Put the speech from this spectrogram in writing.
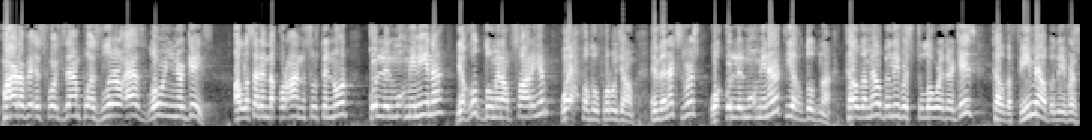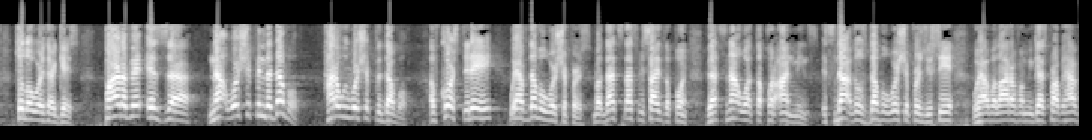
Part of it is, for example, as little as lowering your gaze. Allah said in the Quran in Surah An-Nur, قل للمؤمنين يغضوا من أبصارهم ويحفظوا فروجهم. In the next verse, وقل للمؤمنات يغضضن. Tell the male believers to lower their gaze. Tell the female believers to lower their gaze. Part of it is uh, not worshiping the devil. How do we worship the devil? Of course, today we have devil worshippers, but that's that's besides the point. That's not what the Quran means. It's not those devil worshippers you see. We have a lot of them. You guys probably have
